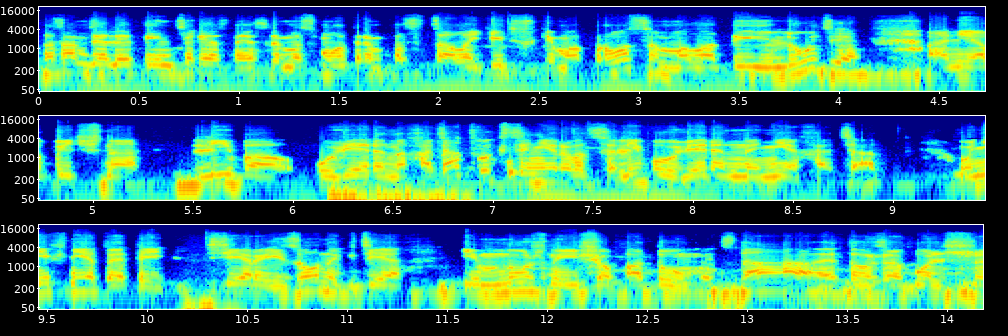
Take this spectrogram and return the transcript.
На самом деле это интересно, если мы смотрим по социологическим опросам, молодые люди, они обычно либо уверенно хотят вакцинироваться, либо уверенно не хотят. У них нет этой серой зоны, где им нужно еще подумать, да, это уже больше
